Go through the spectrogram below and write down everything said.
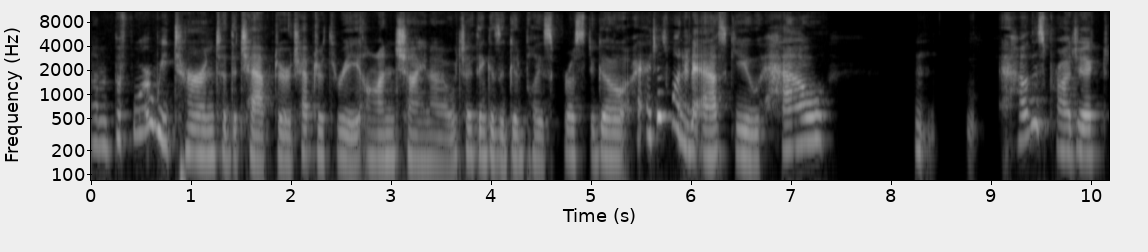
Um, before we turn to the chapter, chapter three on China, which I think is a good place for us to go, I, I just wanted to ask you how how this project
